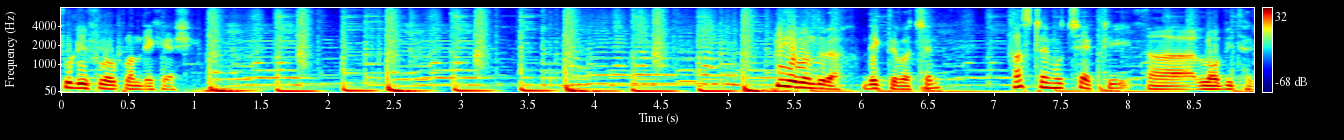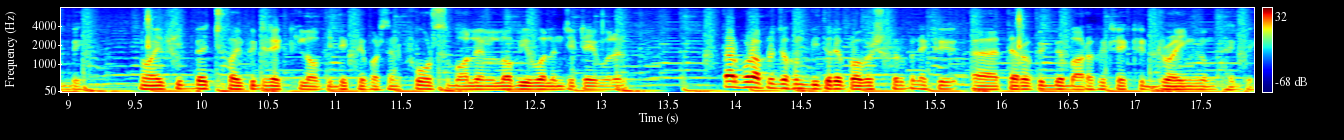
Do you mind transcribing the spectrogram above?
টু ডি ফ্লোর প্ল্যান দেখে আসি। প্রিয় বন্ধুরা, দেখতে পাচ্ছেন? ফার্স্ট টাইম হচ্ছে একটি লবি থাকবে। নয় ফিট বাই ছয় ফিটের একটি লবি দেখতে পাচ্ছেন ফোর্স বলেন লবি বলেন, যেটাই বলেন। তারপর আপনি যখন ভিতরে প্রবেশ করবেন, একটি তেরো ফিট বা বারো ফিটের একটি ড্রয়িং রুম থাকবে।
